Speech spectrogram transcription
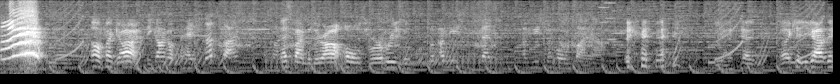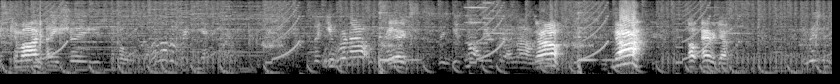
Ah! Oh thank god. You can't go for heads. That's fine. That's fine, but there are holes for a reason. Look, I'm used to Ben. I'm used to home by now. yeah, okay. okay, you got this, come on! Are you sure you used to hold? I'm not gonna reach the end. But you run out of Six. reasons. It's not an infinite amount. No! No! Oh, there we go. There isn't an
